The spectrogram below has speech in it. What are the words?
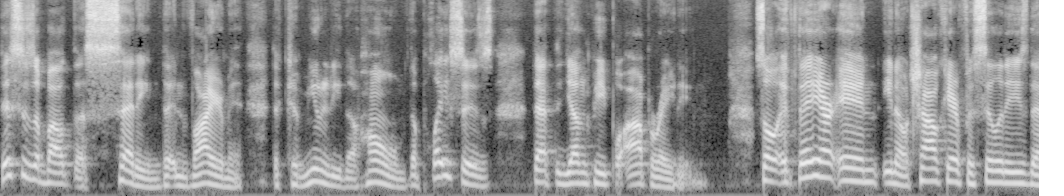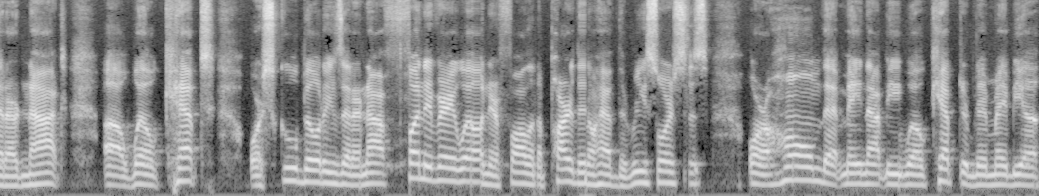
This is about the setting, the environment, the community, the home, the places that the young people operate in. So if they are in, you know, childcare facilities that are not uh, well kept, or school buildings that are not funded very well and they're falling apart, they don't have the resources, or a home that may not be well kept, or there may be a,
